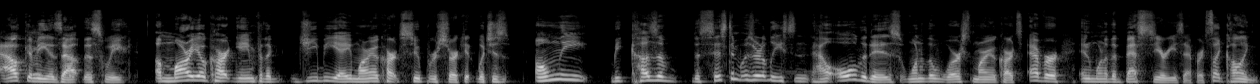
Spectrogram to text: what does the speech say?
Alchemy is out this week. A Mario Kart game for the GBA Mario Kart Super Circuit, which is only because of the system it was released and how old it is, one of the worst Mario Karts ever and one of the best series ever. It's like calling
